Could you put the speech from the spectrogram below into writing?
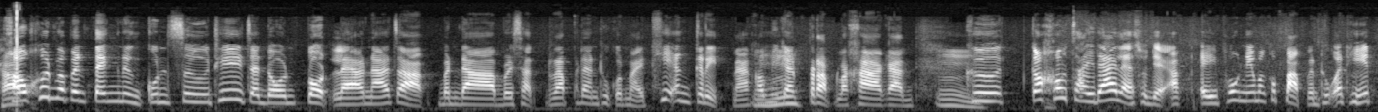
ครับ เขาขึ้นมาเป็นเต็งหนึ่งกุนซือที่จะโดนปลดแล้วนะ จากบรรดาบริษัทรับพนันถูกกฎหมายที่อังกฤษนะเขามีการปรับราคากัน มคือก็เข้าใจได้แหละส่วนใหญ่อะไอ้พวกนี้มันก็ปรับกันทุกอาทิตย์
